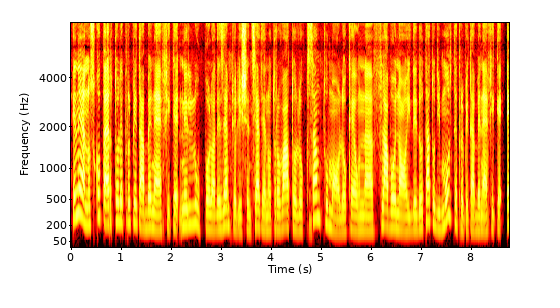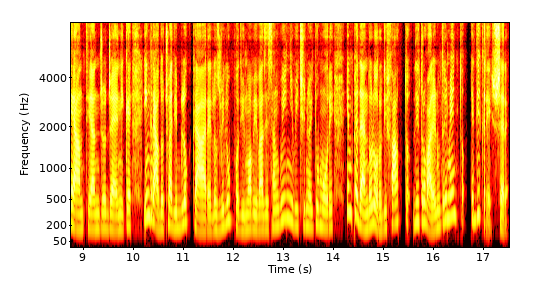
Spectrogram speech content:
e ne hanno scoperto le proprietà benefiche. Nel luppolo, ad esempio, gli scienziati hanno trovato lo xantumolo, che è un flavonoide dotato di molte proprietà benefiche e antiangiogeniche, in grado cioè di bloccare lo sviluppo di nuovi vasi sanguigni vicino ai tumori, impedendo loro di fatto di trovare nutrimento e di crescere.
